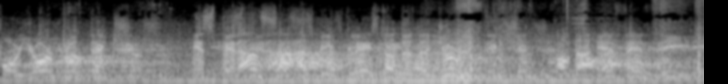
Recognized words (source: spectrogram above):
For your protection, Esperanza has been placed under the jurisdiction of the FND.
